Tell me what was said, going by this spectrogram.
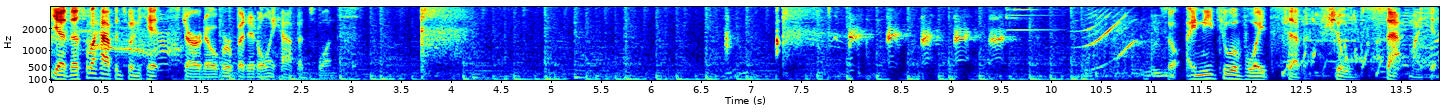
Yeah, that's what happens when you hit start over, but it only happens once. So I need to avoid seven. She'll sap my hit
